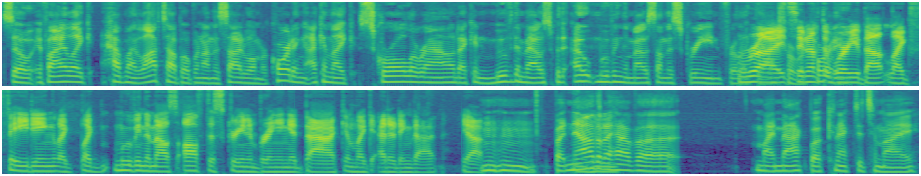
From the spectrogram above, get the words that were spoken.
So if i like have my laptop open on the side while i'm recording i can like scroll around. I can move the mouse without moving the mouse on the screen for like right so you don't have to worry about like fading like like moving the mouse off the screen and bringing it back and like editing that. Yeah. Mm-hmm. But now Mm-hmm. that I have uh, my MacBook connected to my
